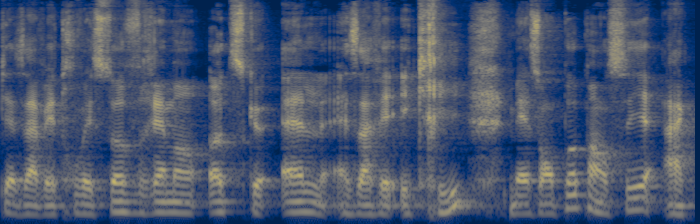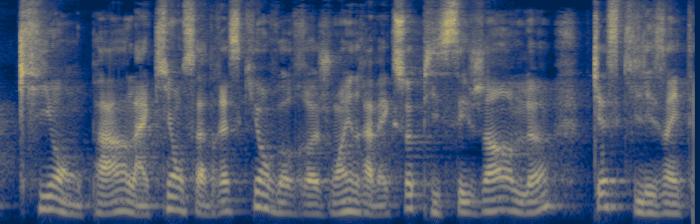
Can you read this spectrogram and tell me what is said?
puis elles avaient trouvé ça vraiment hot ce que elles, elles avaient écrit, mais elles ont pas pensé à qui on parle, à qui on s'adresse, qui on va rejoindre avec ça puis ces gens-là, qu'est-ce qui les intéresse?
